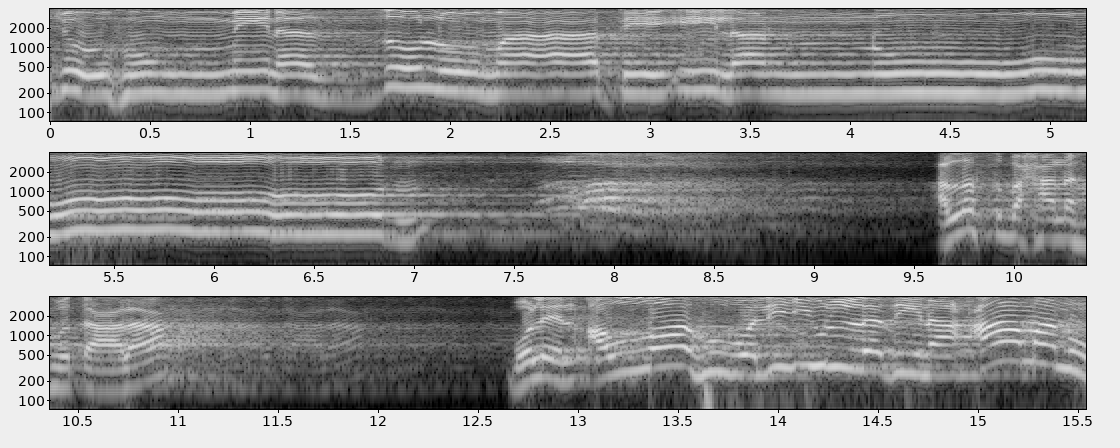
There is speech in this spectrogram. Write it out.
يخرجهم من الظلمات إلى النور আল্লাহ সুবহানাহু ওয়া তাআলা বলেন আল্লাহু ওয়ালিয়ুল্লাযিনা আমানু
